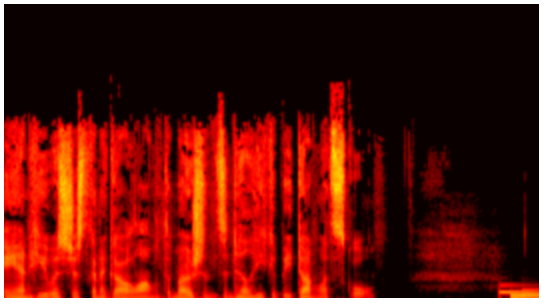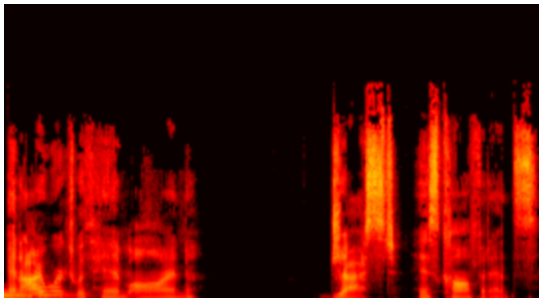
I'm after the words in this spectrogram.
and he was just going to go along with the motions until he could be done with school. And I worked with him on just his confidence.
